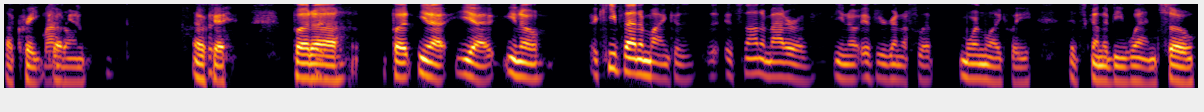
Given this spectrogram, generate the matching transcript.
a crate Mine's cut on. okay. But uh but you know yeah you know keep that in mind because it's not a matter of you know if you're going to flip more than likely it's going to be when. So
